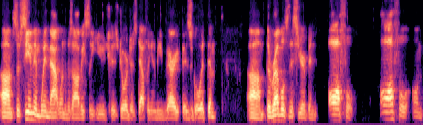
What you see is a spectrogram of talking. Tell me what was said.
Um, so seeing them win that one was obviously huge because Georgia's definitely going to be very physical with them. Um, the Rebels this year have been awful, awful on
